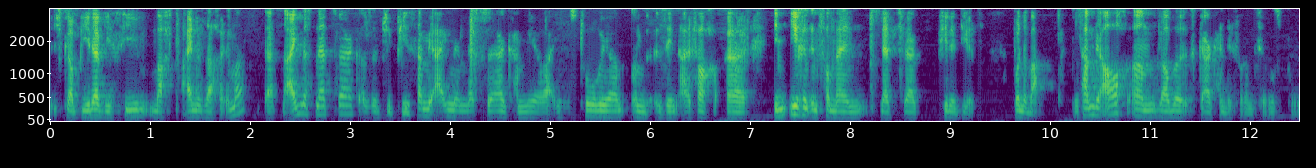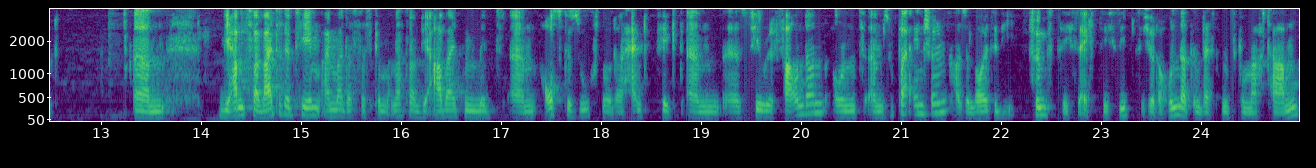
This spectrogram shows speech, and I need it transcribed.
ich glaube, jeder VC macht eine Sache immer. Er hat ein eigenes Netzwerk, also GPs haben ihr eigenes Netzwerk, haben ihre eigene Historie und sehen einfach äh, in ihrem informellen Netzwerk viele Deals. Wunderbar. Das haben wir auch, ähm, glaube, ist gar kein Differenzierungspunkt. Ähm, wir haben zwei weitere Themen. Einmal das, was ich gemacht habe. Wir arbeiten mit ähm, ausgesuchten oder handpicked ähm, äh, Serial Foundern und ähm, Super Angeln, also Leute, die 50, 60, 70 oder 100 Investments gemacht haben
